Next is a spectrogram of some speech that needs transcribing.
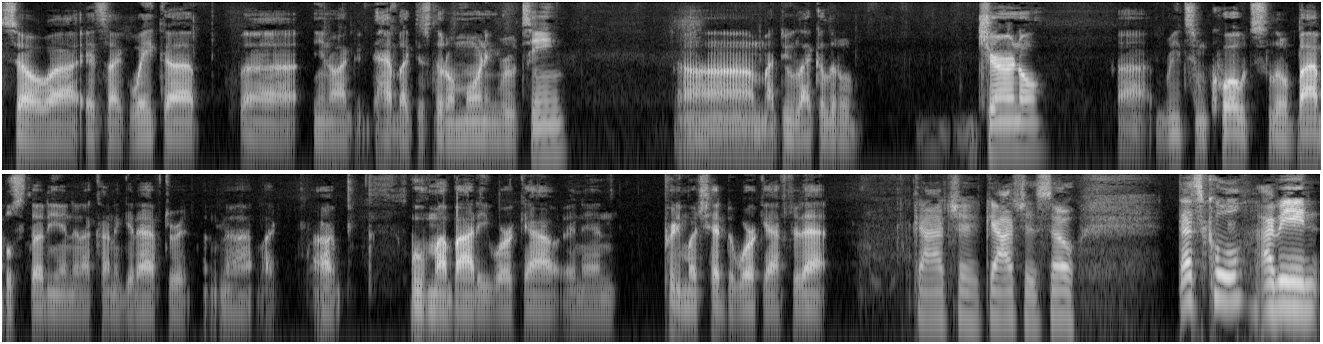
So uh, it's like wake up, uh, you know, I have like this little morning routine. Um, I do like a little journal, uh, read some quotes, a little Bible study, and then I kind of get after it. And, uh, like I move my body, work out, and then pretty much head to work after that. Gotcha, gotcha. So that's cool. I mean,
